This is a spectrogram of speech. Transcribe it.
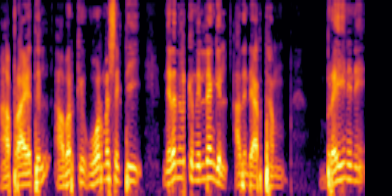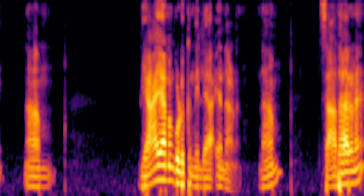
ആ പ്രായത്തിൽ അവർക്ക് ഓർമ്മശക്തി നിലനിൽക്കുന്നില്ലെങ്കിൽ അതിന്റെ അർത്ഥം ബ്രെയിനിന് നാം വ്യായാമം കൊടുക്കുന്നില്ല എന്നാണ്. നാം സാധാരണ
